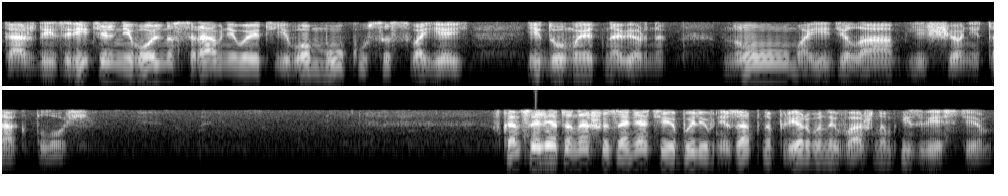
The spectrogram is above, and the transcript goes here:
Каждый зритель невольно сравнивает его муку со своей и думает, наверное, ну, мои дела еще не так плохи. В конце лета наши занятия были внезапно прерваны важным известием.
